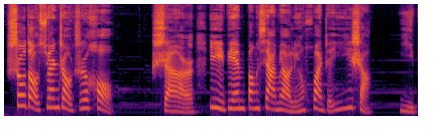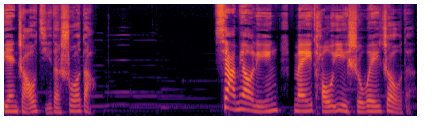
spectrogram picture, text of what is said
收到宣召之后，山儿一边帮夏妙玲换着衣裳，一边着急的说道：“夏妙玲眉头亦是微皱的。”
